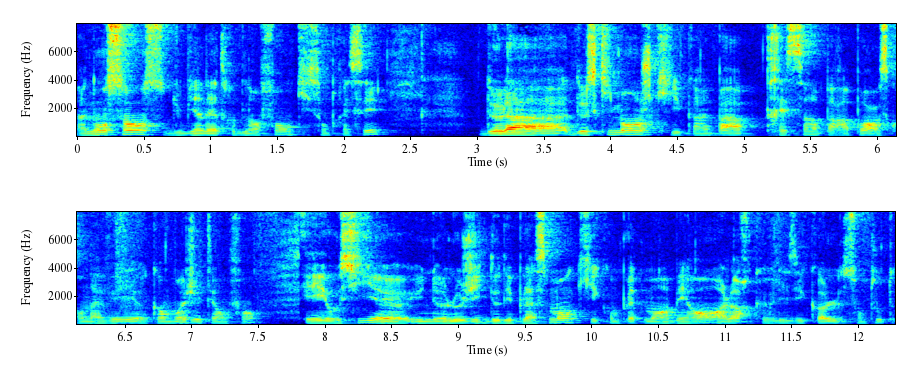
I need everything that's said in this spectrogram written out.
un non-sens du bien-être de l'enfant qui sont pressés, de, la, de ce qu'ils mangent qui est quand même pas très sain par rapport à ce qu'on avait euh, quand moi j'étais enfant, et aussi euh, une logique de déplacement qui est complètement aberrant alors que les écoles sont toutes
